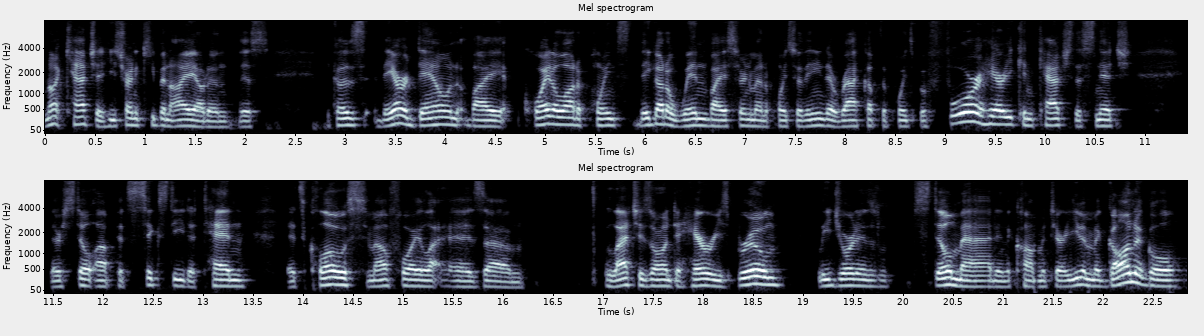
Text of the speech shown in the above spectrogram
not catch it. He's trying to keep an eye out on this because they are down by quite a lot of points. They got to win by a certain amount of points, so they need to rack up the points before Harry can catch the snitch. They're still up. It's 60 to 10. It's close. Malfoy is um, latches on to Harry's broom. Lee Jordan is still mad in the commentary. Even McGonagall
